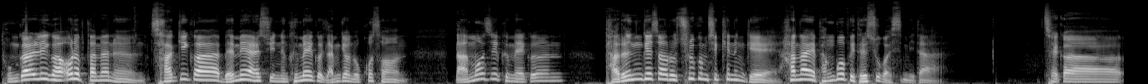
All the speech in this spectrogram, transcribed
돈 관리가 어렵다면은 자기가 매매할 수 있는 금액을 남겨놓고선 나머지 금액은 다른 계좌로 출금시키는 게 하나의 방법이 될 수가 있습니다. 제가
